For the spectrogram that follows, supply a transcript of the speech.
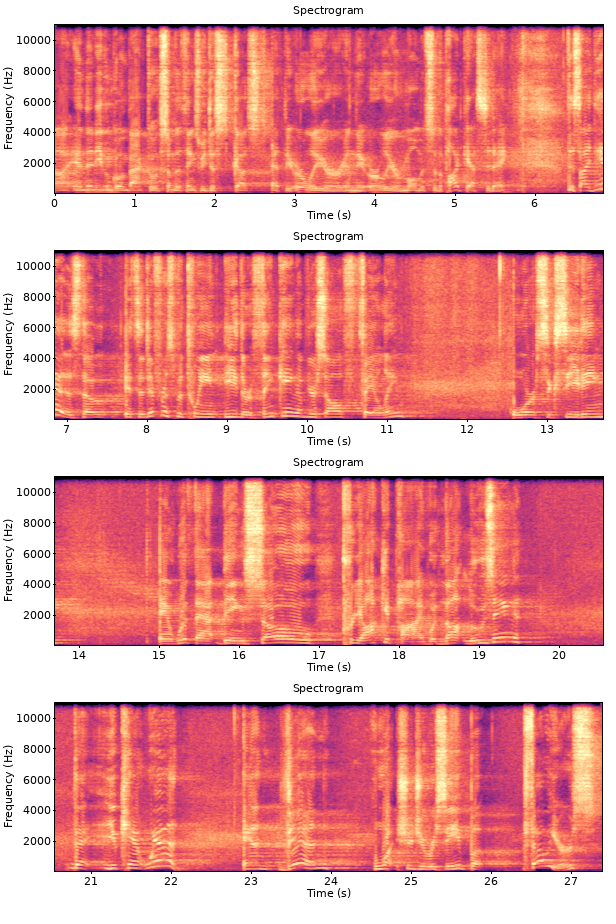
uh, and then even going back to some of the things we discussed at the earlier in the earlier moments of the podcast today. This idea is though it's a difference between either thinking of yourself failing or succeeding, and with that being so preoccupied with not losing that you can't win. And then what should you receive but failures?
